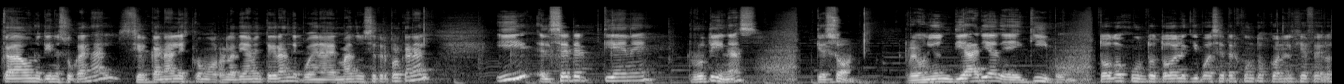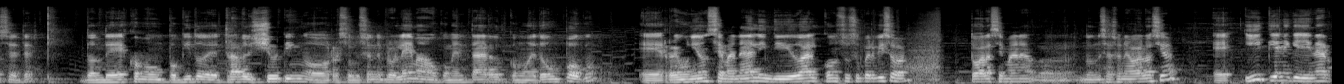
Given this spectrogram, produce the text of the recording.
Cada uno tiene su canal. Si el canal es como relativamente grande, pueden haber más de un setter por canal. Y el setter tiene rutinas que son reunión diaria de equipo, todo junto, todo el equipo de setter juntos con el jefe de los setters, donde es como un poquito de troubleshooting o resolución de problemas o comentar como de todo un poco. Eh, reunión semanal individual con su supervisor, toda la semana eh, donde se hace una evaluación. Eh, y tiene que llenar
